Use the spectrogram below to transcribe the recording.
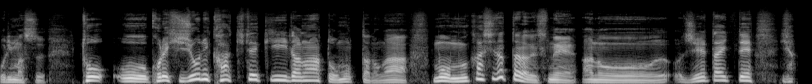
おります。と、これ非常に画期的だなと思ったのが、もう昔だったらですね、あの、自衛隊って、いや、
